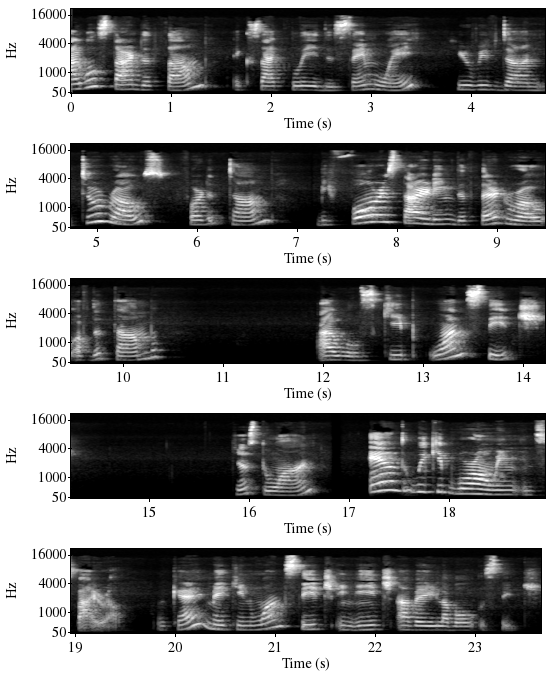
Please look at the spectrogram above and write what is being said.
I will start the thumb exactly the same way. Here we've done two rows for the thumb. Before starting the third row of the thumb, I will skip one stitch, just one, and we keep growing in spiral, okay? Making one stitch in each available stitch.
